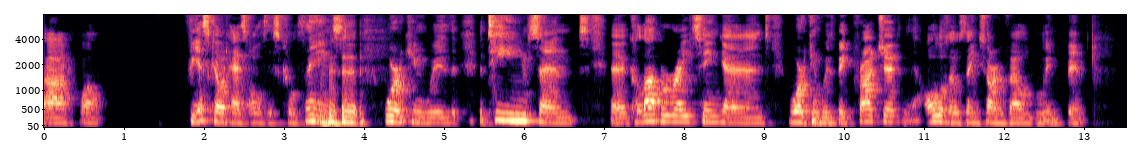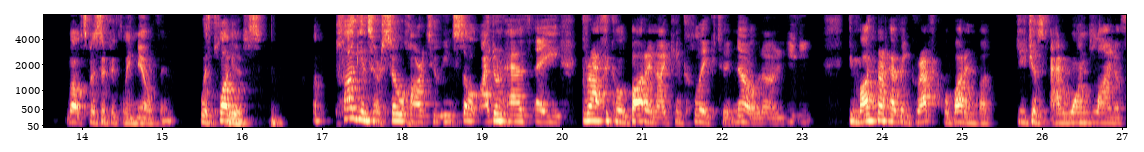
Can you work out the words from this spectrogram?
uh, well, VS Code has all these cool things, working with the teams and uh, collaborating and working with big projects. All of those things are available in Vim well, specifically NeoVim, with plugins. Yes. But plugins are so hard to install. I don't have a graphical button I can click to. No, no. You, you might not have a graphical button, but you just add one line of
